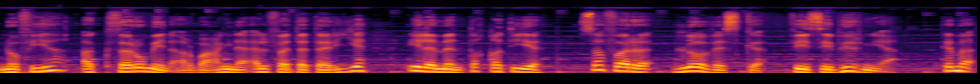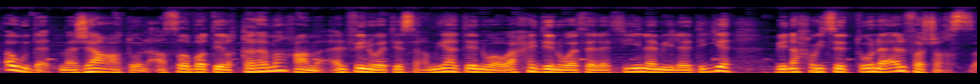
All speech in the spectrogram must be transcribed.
نفي أكثر من أربعين ألف تتاري إلى منطقة سفر لوفسك في سيبيرنيا. كما أودت مجاعة أصابت القرم عام 1931 ميلادية بنحو 60 ألف شخص.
